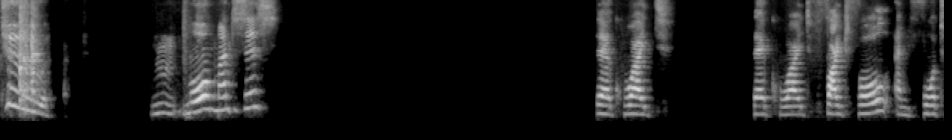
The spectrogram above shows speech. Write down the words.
two more mantises. They're quite, they're quite fightful and fought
